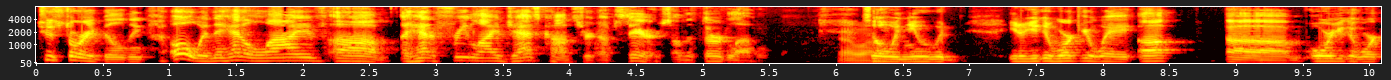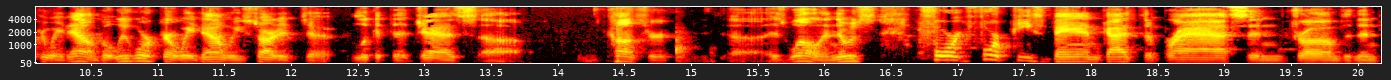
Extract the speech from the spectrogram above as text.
two story building. Oh, and they had a live, um, I had a free live jazz concert upstairs on the third level. Oh, wow. So when you would, you know, you could work your way up, um, or you could work your way down. But we worked our way down. We started to look at the jazz uh, concert uh, as well, and there was four four piece band, guys, the brass and drums, and then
